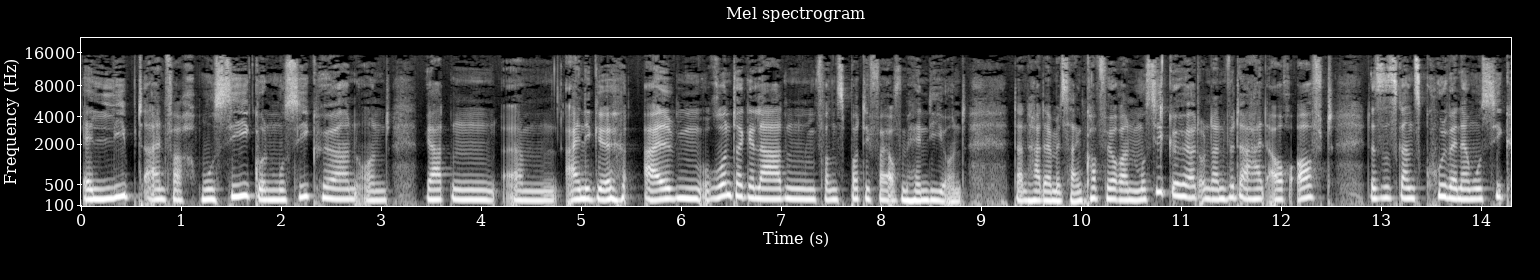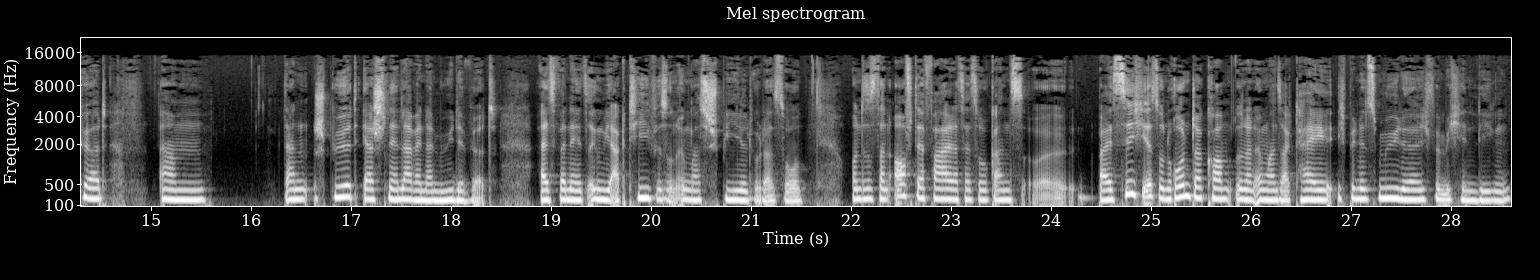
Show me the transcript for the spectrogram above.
er liebt einfach Musik und Musik hören und wir hatten ähm, einige Alben runtergeladen von Spotify auf dem Handy und dann hat er mit seinen Kopfhörern Musik gehört und dann wird er halt auch oft, das ist ganz cool, wenn er Musik hört, ähm, dann spürt er schneller, wenn er müde wird, als wenn er jetzt irgendwie aktiv ist und irgendwas spielt oder so. Und es ist dann oft der Fall, dass er so ganz äh, bei sich ist und runterkommt und dann irgendwann sagt, hey, ich bin jetzt müde, ich will mich hinlegen.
